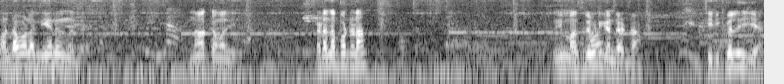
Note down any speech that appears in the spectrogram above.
കൊണ്ട മോളെ നീ നിന്നുണ്ട് ഒക്കെ മതി. എടാ എന്നാ പൊട്ടടാ. നീ മസിൽ പിടിക്കണ്ട കേട്ടാ. ചിരിക്കുമല്ലോ ചെയ്യാ.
